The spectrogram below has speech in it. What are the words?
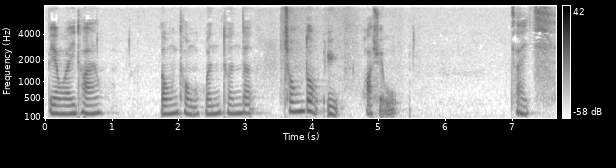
变为一团笼统混沌的冲动与化学物。在此，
